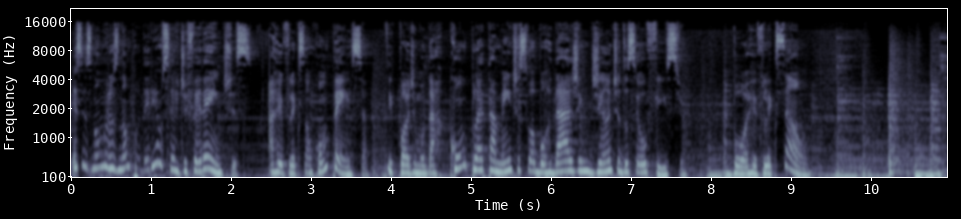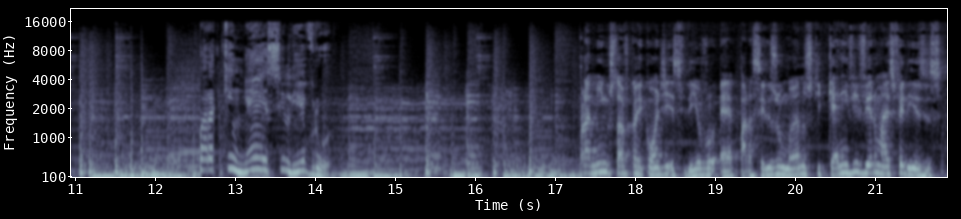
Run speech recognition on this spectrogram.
esses números não poderiam ser diferentes? A reflexão compensa e pode mudar completamente sua abordagem diante do seu ofício. Boa reflexão! Para quem é esse livro? Para mim, Gustavo Corriconde, esse livro é para seres humanos que querem viver mais felizes.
